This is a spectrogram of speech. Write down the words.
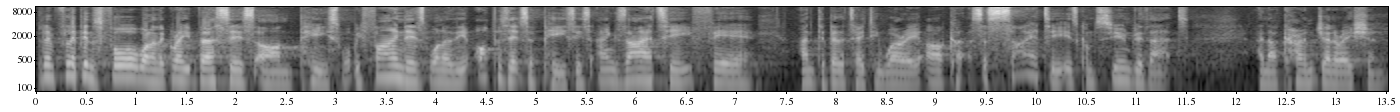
But in Philippians 4, one of the great verses on peace, what we find is one of the opposites of peace is anxiety, fear, and debilitating worry. Our society is consumed with that and our current generation.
